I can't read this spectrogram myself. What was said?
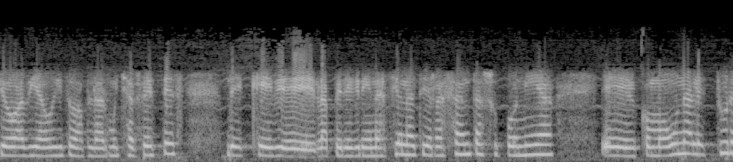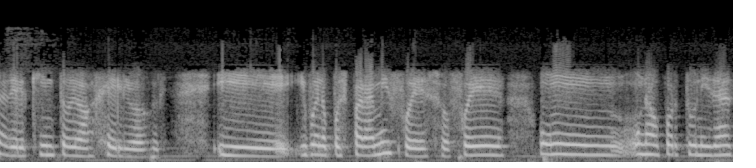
Yo había oído hablar muchas veces de que la peregrinación a Tierra Santa suponía eh, como una lectura del quinto Evangelio. Y, bueno, pues para mí fue eso, fue una oportunidad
